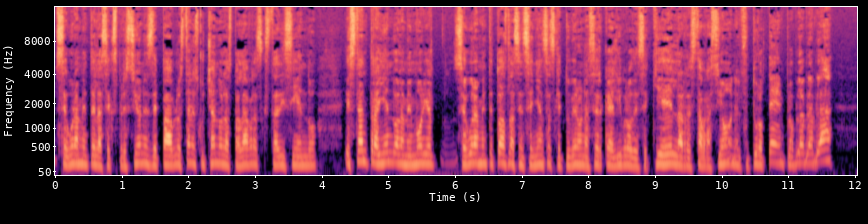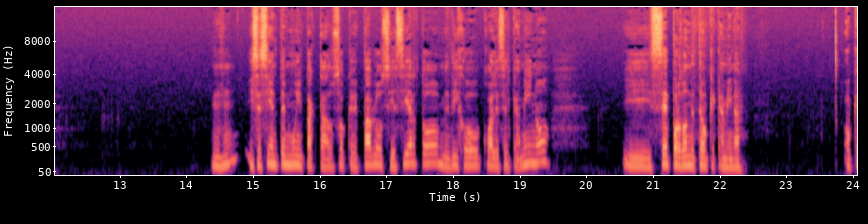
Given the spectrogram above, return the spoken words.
seguramente las expresiones de Pablo, están escuchando las palabras que está diciendo, están trayendo a la memoria seguramente todas las enseñanzas que tuvieron acerca del libro de Ezequiel, la restauración, el futuro templo, bla, bla, bla. Y se sienten muy impactados. Ok, Pablo, si es cierto, me dijo cuál es el camino y sé por dónde tengo que caminar. Ok,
